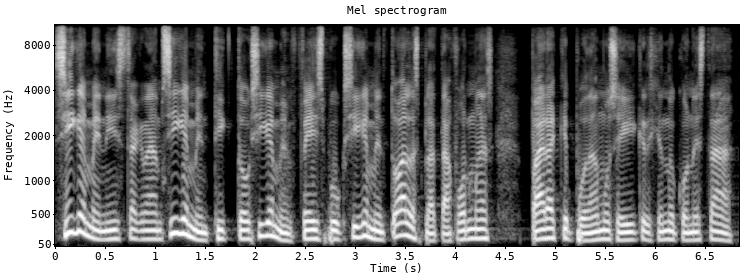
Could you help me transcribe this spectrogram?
Sígueme en Instagram, sígueme en TikTok, sígueme en Facebook, sígueme en todas las plataformas para que podamos seguir creciendo con esta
